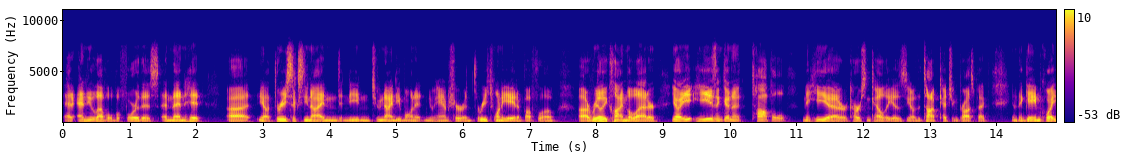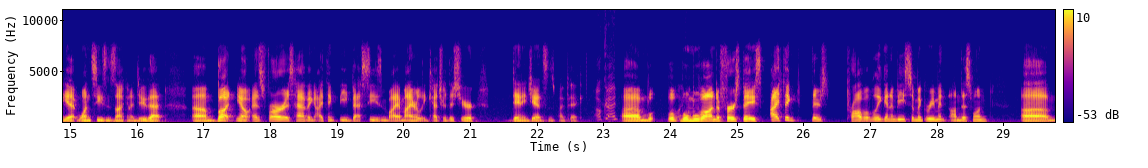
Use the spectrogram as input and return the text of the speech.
at any level before this, and then hit uh, you know, 369 in Dunedin, 291 at New Hampshire, and 328 at Buffalo. Uh, really climbed the ladder. You know, he, he isn't going to topple Mejia or Carson Kelly as you know the top catching prospect in the game quite yet. One season's not going to do that. Um, but you know, as far as having, I think the best season by a minor league catcher this year, Danny Jansen's my pick. Okay. Um, we'll, we'll move on to first base. I think there's probably going to be some agreement on this one. Um,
